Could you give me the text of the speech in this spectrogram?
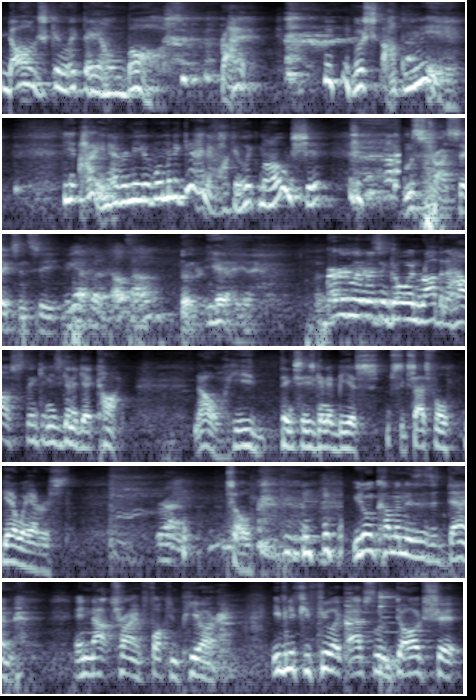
you? Dogs can lick their own balls, right? What's stopping me? I ain't ever need a woman again if I can lick my own shit. I'm gonna try six and see. We gotta put a belt on. Yeah, yeah. A burglar doesn't go in robbing a house thinking he's gonna get caught. No, he thinks he's gonna be a s- successful getaway artist. Right. So, You don't come in this as a den and not try and fucking PR. Even if you feel like absolute dog shit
